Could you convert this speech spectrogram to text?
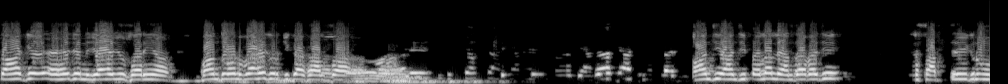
ਤਾਂ ਕਿ ਇਹੋ ਜਿਹੇ ਨਜਾਇਜ਼ ਉਸਾਰੀਆਂ ਬੰਦ ਹੋਣ। ਵਾਹਿਗੁਰੂ ਜੀ ਕਾ ਖਾਲਸਾ। ਹਾਂਜੀ ਹਾਂਜੀ, ਪਹਿਲਾਂ ਲਿਆਂਦਾ ਵਾ ਜੀ। 7 ਤਰੀਕ ਨੂੰ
